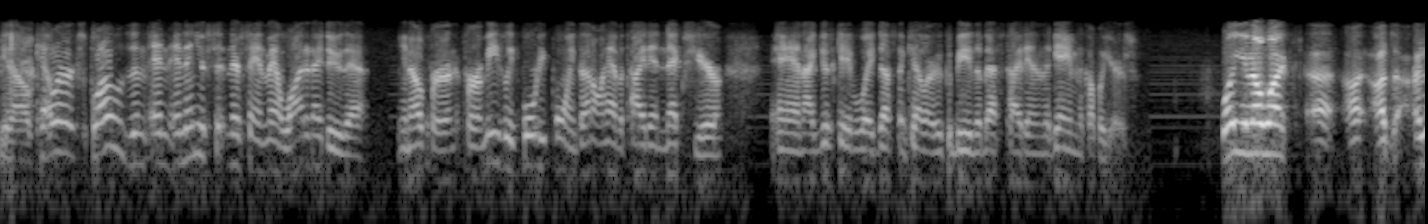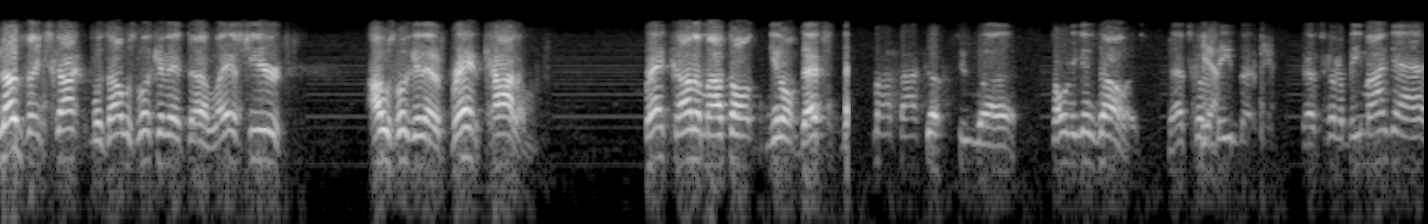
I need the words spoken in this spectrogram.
you know Keller explodes, and and and then you're sitting there saying, man, why did I do that? You know, for for a measly 40 points, I don't have a tight end next year, and I just gave away Dustin Keller, who could be the best tight end in the game in a couple of years. Well, you know what? Uh, uh, uh, another thing, Scott, was I was looking at uh, last year. I was looking at Brad Cottam. Brad Cottam, I thought, you know, that's that's my backup to uh, Tony Gonzalez. That's going to Yeah. be the, that's going to be my guy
